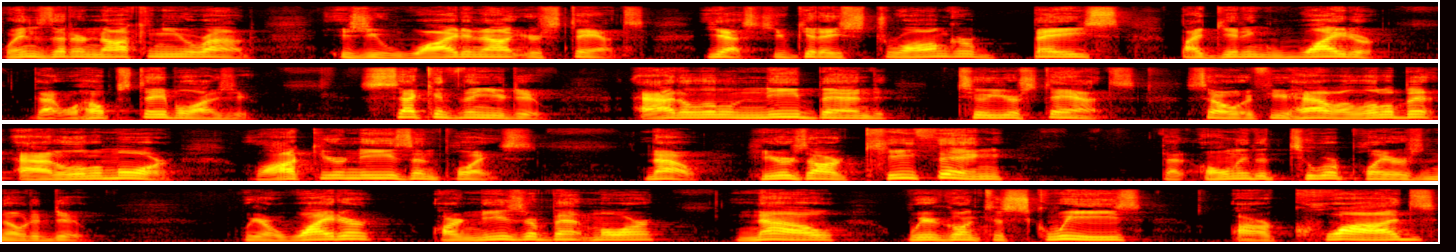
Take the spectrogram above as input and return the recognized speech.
winds that are knocking you around, is you widen out your stance. Yes, you get a stronger base by getting wider. That will help stabilize you. Second thing you do, add a little knee bend to your stance. So if you have a little bit, add a little more. Lock your knees in place. Now, here's our key thing that only the tour players know to do. We are wider, our knees are bent more. Now we're going to squeeze our quads,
